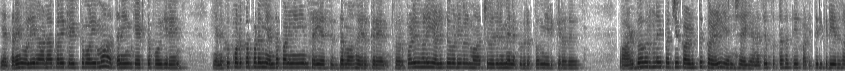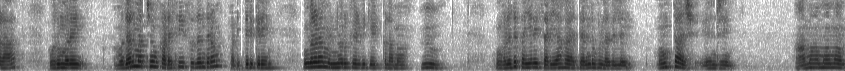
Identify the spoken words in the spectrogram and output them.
எத்தனை ஒளி நாடாக்களை கேட்க முடியுமோ அத்தனையும் கேட்கப் போகிறேன். எனக்கு கொடுக்கப்படும் எந்த பணியையும் செய்ய சித்தமாக இருக்கிறேன். சொற்பொழிவுகளை எழுத்து வடிவில் மாற்றுவதிலும் எனக்கு விருப்பம் இருக்கிறது. வாழ்பவர்களை பற்றி கழுத்துக்கள் என்ற எனது புத்தகத்தை படித்திருக்கிறீர்களா? ஒருமுறை முதல் மற்றும் கடைசி சுதந்திரம் படித்திருக்கிறேன். உங்களிடம் இன்னொரு கேள்வி கேட்கலாமா? ம். உங்களது பெயரை சரியாக தெரிந்து கொள்ளவில்லை. மும்தாஜ் என்றேன். ஆமாம் ஆமாம்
